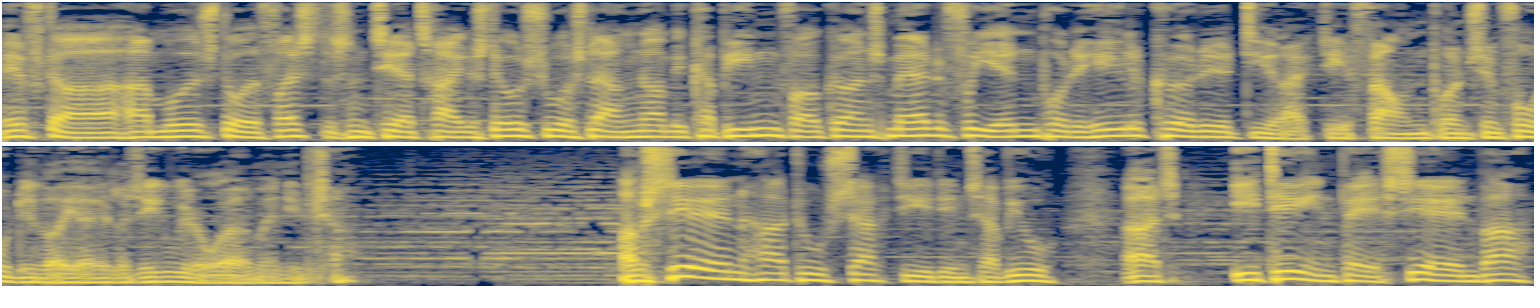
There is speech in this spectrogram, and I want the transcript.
efter at have modstået fristelsen til at trække støvsugerslangen om i kabinen for at gøre en smertefri ende på det hele, kørte jeg direkte i favnen på en symfoniker, jeg ellers ikke ville røre med en. Om serien har du sagt i et interview, at ideen bag serien var,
